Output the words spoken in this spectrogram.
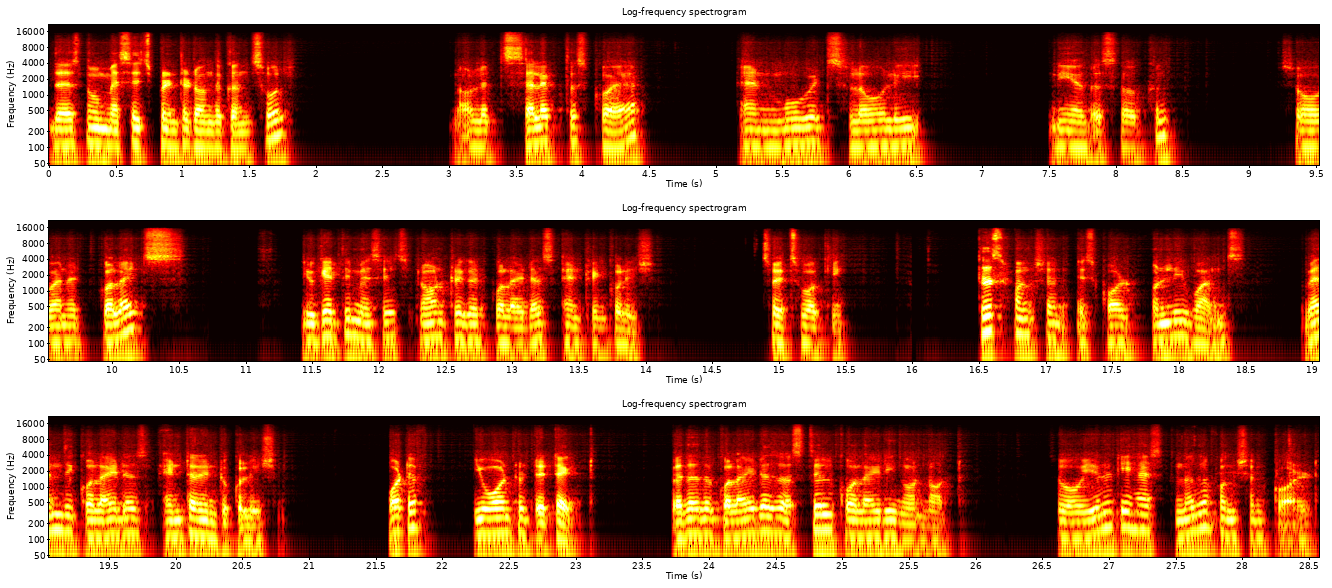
there's no message printed on the console. Now let's select the square and move it slowly near the circle. So when it collides you get the message non-triggered colliders entering collision. So it's working. This function is called only once when the colliders enter into collision. What if you want to detect whether the colliders are still colliding or not? So unity has another function called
